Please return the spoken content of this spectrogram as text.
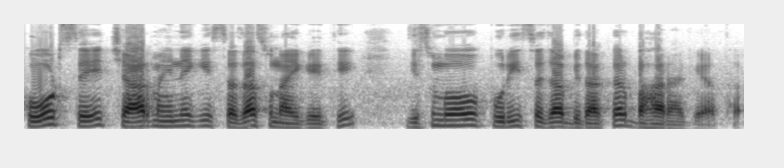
कोर्ट से चार महीने की सज़ा सुनाई गई थी, जिसमें वो पूरी सज़ा बिताकर बाहर आ गया था।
